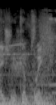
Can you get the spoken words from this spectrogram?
Transformation complete.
